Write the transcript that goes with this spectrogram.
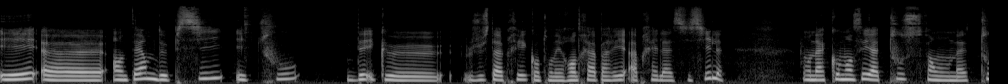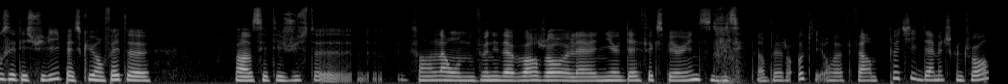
Et euh, en termes de psy et tout, dès que juste après, quand on est rentré à Paris après la Sicile, on a commencé à tous, enfin, on a tous été suivis parce que en fait. Euh, Enfin, c'était juste. Euh, enfin, là, on venait d'avoir genre la near death experience, donc c'était un peu genre, ok, on va faire un petit damage control.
